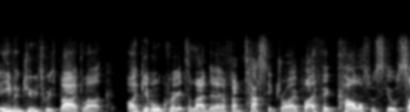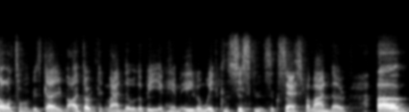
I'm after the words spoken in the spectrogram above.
even due to his bad luck, I give all credit to Lando and a fantastic drive, but I think Carlos was still so on top of his game that I don't think Lando would have beaten him, even with consistent success for Lando. Um,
